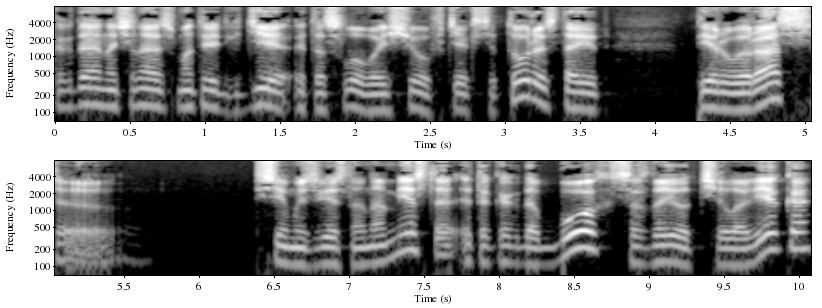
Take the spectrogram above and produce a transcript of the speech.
когда я начинаю смотреть, где это слово еще в тексте Торы стоит, первый раз э, всем известно нам место, это когда Бог создает человека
